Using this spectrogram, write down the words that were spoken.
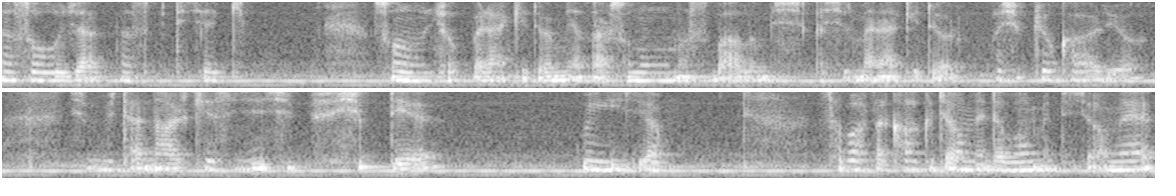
Nasıl olacak, nasıl bitecek? Sonunu çok merak ediyorum. Yazar sonunu nasıl bağlamış aşırı merak ediyorum. Başım çok ağrıyor. Şimdi bir tane ağrı kesici içip şıp diye uyuyacağım. Sabah da kalkacağım ve devam edeceğim ve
